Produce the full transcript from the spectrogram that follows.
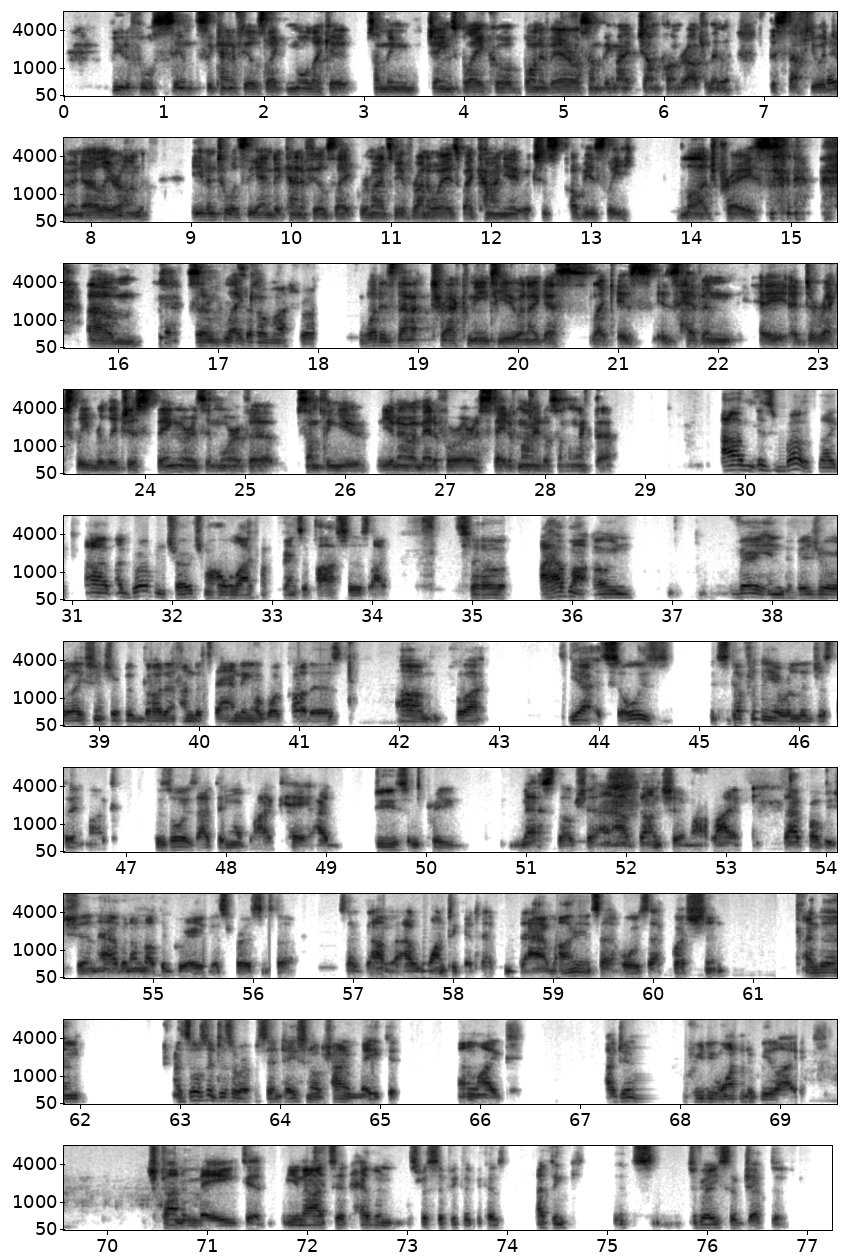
beautiful synths. It kind of feels like more like a something James Blake or Bon Iver or something might jump on rather than the stuff you were doing earlier on. Even towards the end, it kind of feels like reminds me of Runaways by Kanye, which is obviously large praise. um, Yeah, So, like- so much, what does that track mean to you? And I guess like is is heaven a, a directly religious thing, or is it more of a something you you know a metaphor or a state of mind or something like that? Um, it's both. Like I, I grew up in church my whole life. My parents are pastors. Like, so I have my own very individual relationship with God and understanding of what God is. Um, but yeah, it's always it's definitely a religious thing. Like there's always that thing of like, hey, I do some pretty messed up shit and I've done shit in my life that I probably shouldn't have, and I'm not the greatest person. So it's like um, I want to get to heaven. Am I? It's like always that question. And then it's also just a representation of trying to make it. And like I didn't really want to be like trying to make it. You know, I said heaven specifically because I think it's, it's very subjective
